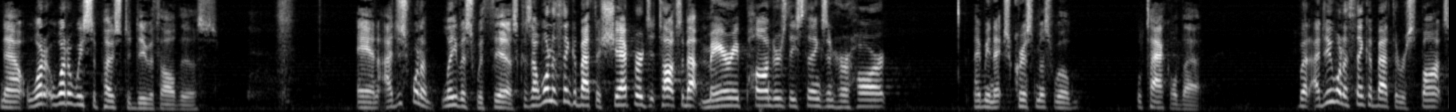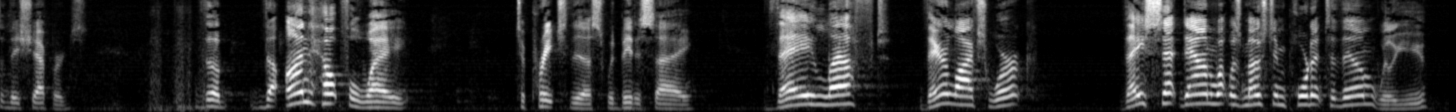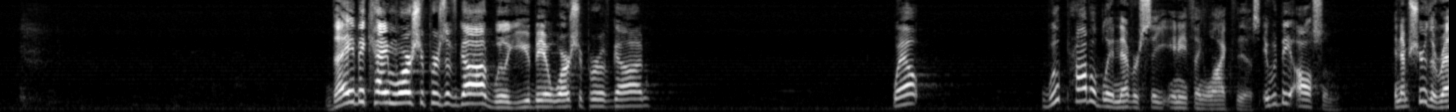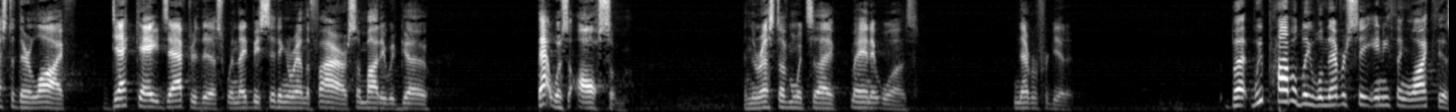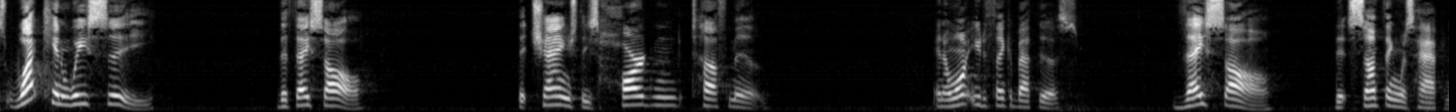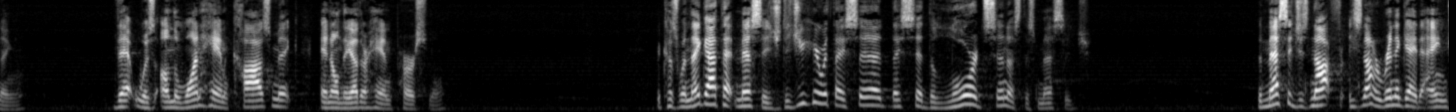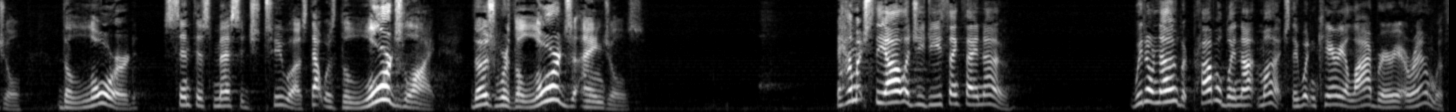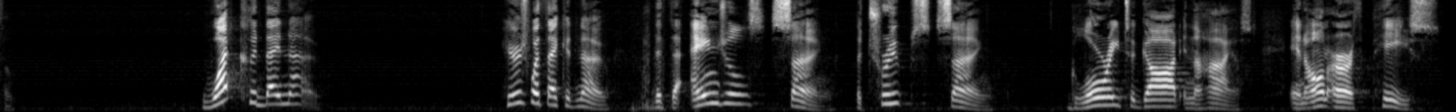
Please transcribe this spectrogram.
Now, what, what are we supposed to do with all this? And I just want to leave us with this because I want to think about the shepherds. It talks about Mary ponders these things in her heart. Maybe next Christmas we'll, we'll tackle that. But I do want to think about the response of these shepherds. The, the unhelpful way to preach this would be to say, they left their life's work, they set down what was most important to them. Will you? They became worshipers of God. Will you be a worshiper of God? Well, we'll probably never see anything like this. It would be awesome. And I'm sure the rest of their life, decades after this, when they'd be sitting around the fire, somebody would go, That was awesome. And the rest of them would say, Man, it was. Never forget it. But we probably will never see anything like this. What can we see that they saw that changed these hardened, tough men. And I want you to think about this. They saw that something was happening that was, on the one hand, cosmic and on the other hand, personal. Because when they got that message, did you hear what they said? They said, The Lord sent us this message. The message is not, he's not a renegade angel. The Lord sent this message to us. That was the Lord's light. Those were the Lord's angels. Now, how much theology do you think they know? We don't know, but probably not much. They wouldn't carry a library around with them. What could they know? Here's what they could know that the angels sang, the troops sang, Glory to God in the highest, and on earth peace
